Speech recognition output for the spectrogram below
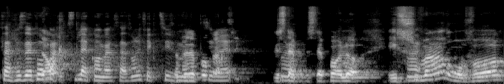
Ça faisait pas partie de la conversation, effectivement. Ça faisait pas partie. C'était pas là. Et souvent, on va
